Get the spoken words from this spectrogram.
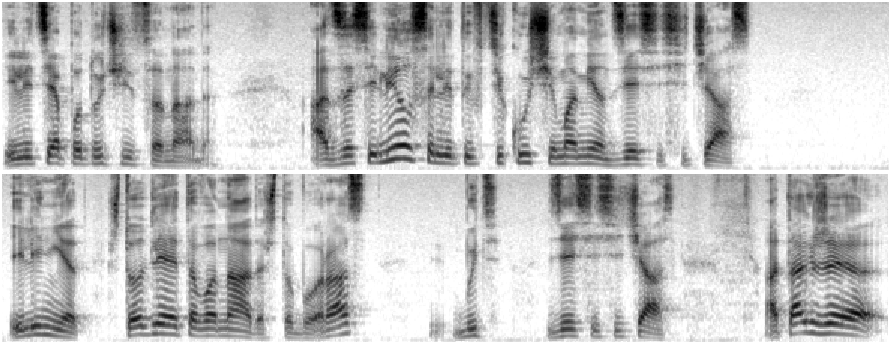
или тебе подучиться надо? А заселился ли ты в текущий момент здесь и сейчас? Или нет? Что для этого надо, чтобы раз, быть здесь и сейчас? А также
